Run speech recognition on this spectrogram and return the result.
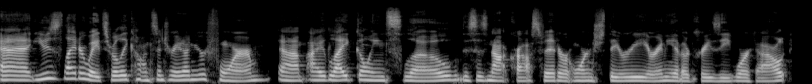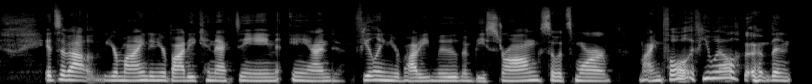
Uh, use lighter weights. Really concentrate on your form. Um, I like going slow. This is not CrossFit or Orange Theory or any other crazy workout. It's about your mind and your body connecting and feeling your body move and be strong. So it's more mindful, if you will, then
